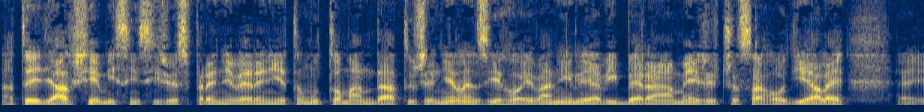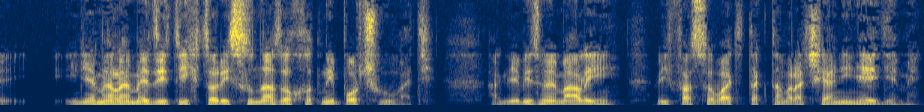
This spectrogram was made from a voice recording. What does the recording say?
A to je ďalšie, myslím si, že spreneverenie tomuto mandátu, že nielen z jeho evanília vyberáme, že čo sa hodí, ale e, ideme len medzi tých, ktorí sú nás ochotní počúvať. A kde by sme mali vyfasovať, tak tam radšej ani nejdeme.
